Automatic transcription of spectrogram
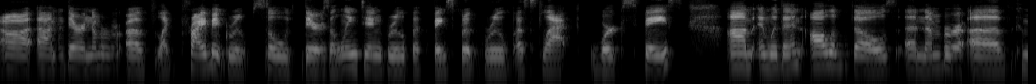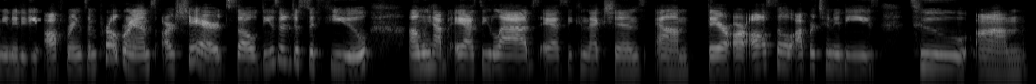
uh, um, there are a number of like private groups. So there's a LinkedIn group, a Facebook group, a Slack workspace. Um, and within all of those, a number of community offerings and programs are shared. So these are just a few. Um, we have AIC Labs, AIC Connections. Um, there are also opportunities to um,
